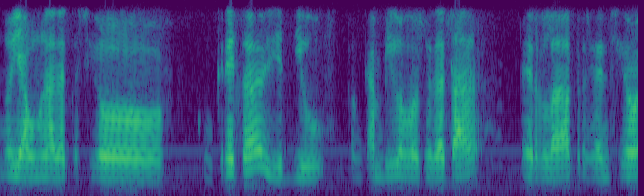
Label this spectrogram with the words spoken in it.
no hi ha una datació concreta i et diu que en canvi els de datar per la presència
